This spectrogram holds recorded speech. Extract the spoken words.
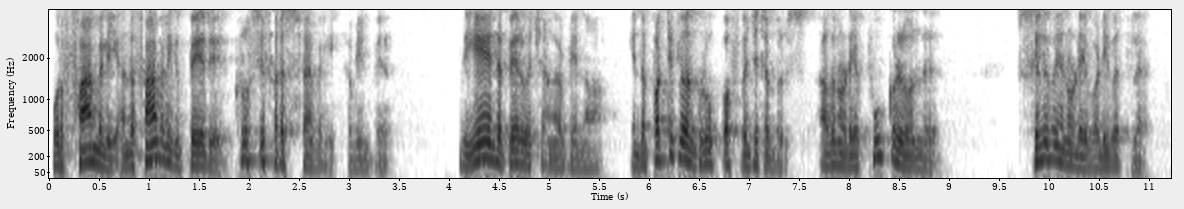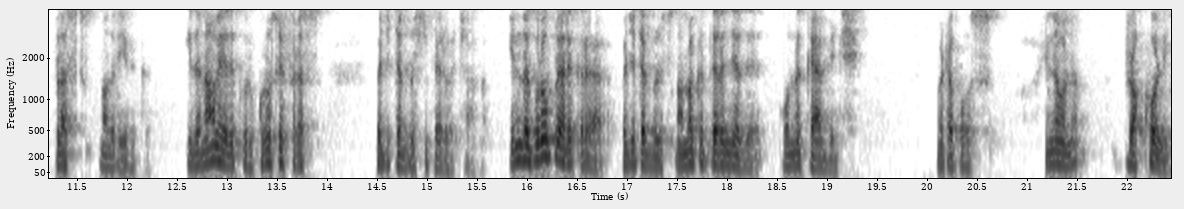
ஒரு ஃபேமிலி அந்த ஃபேமிலிக்கு பேர் குரூசிஃபரஸ் ஃபேமிலி அப்படின்னு பேர். இது ஏன் இந்த பேர் வச்சாங்க அப்படின்னா இந்த பர்டிகுலர் குரூப் ஆஃப் வெஜிடபிள்ஸ் அதனுடைய பூக்கள் வந்து சிலுவையினுடைய வடிவத்தில் ப்ளஸ் மாதிரி இருக்குது இதனால் இதுக்கு ஒரு குரூசிஃபரஸ் வெஜிடபிள்ஸ்னு பேர் வச்சாங்க. இந்த குரூப்பில் இருக்கிற வெஜிடபிள்ஸ் நமக்கு தெரிஞ்சது ஒன்று கேபேஜ் மிட்டகோஸ் இன்னொன்று ப்ரொக்கோலி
